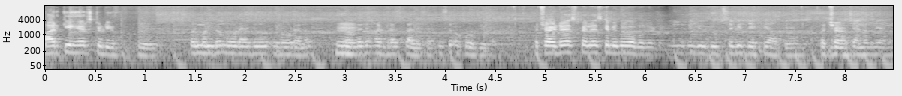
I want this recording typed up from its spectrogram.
आर के हेयर स्टूडियो पर मंडो मोड़ है जो रोड है ना एड्रेस पैलेस है उसके अपोजिट है। अच्छा एड्रेस पैलेस के बिल्कुल अपोजिट है। मुझे यूट्यूब से भी देख के आते हैं। अच्छा। चैनल भी है ना।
